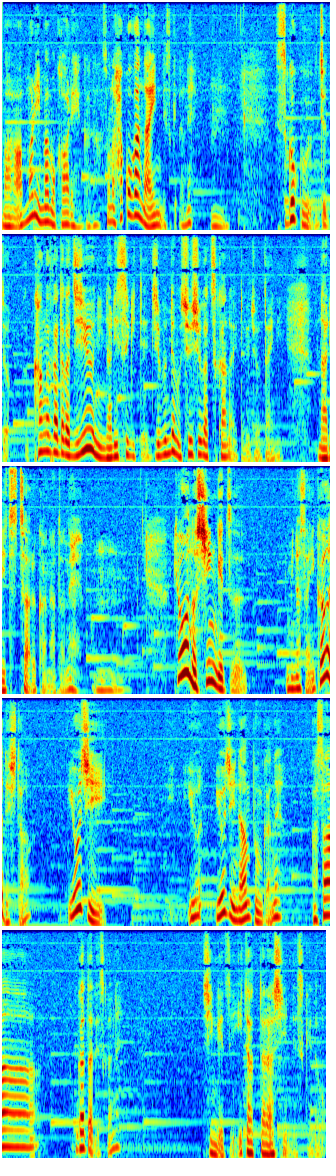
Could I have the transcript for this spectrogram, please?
まああんまり今も変われへんかな。その箱がないんですけどね、うん、すごくちょっと考え方が自由になりすぎて自分でも収集がつかないという状態になりつつあるかなとね、うん、今日の新月皆さんいかがでした？4時4時何分かね。朝方ですかね。新月に至ったらしいんですけど。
